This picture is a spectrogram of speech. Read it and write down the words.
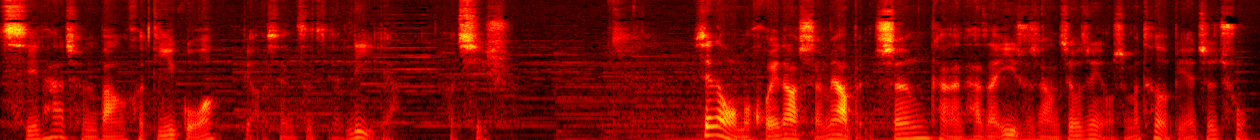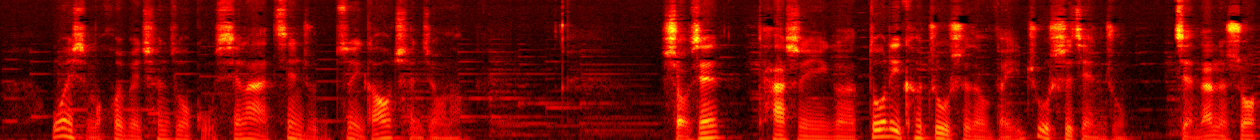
其他城邦和敌国表现自己的力量和气势。现在，我们回到神庙本身，看看它在艺术上究竟有什么特别之处？为什么会被称作古希腊建筑的最高成就呢？首先，它是一个多立克柱式的围柱式建筑。简单的说，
